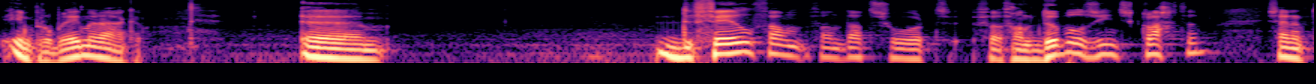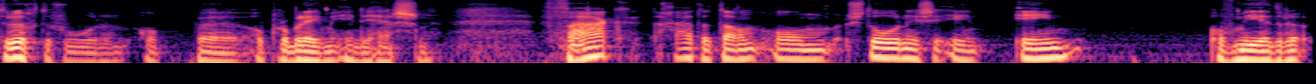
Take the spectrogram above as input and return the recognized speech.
in problemen raken. Ehm de, veel van, van dat soort van, van dubbelziensklachten zijn ook terug te voeren op, uh, op problemen in de hersenen. Vaak gaat het dan om stoornissen in één of meerdere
